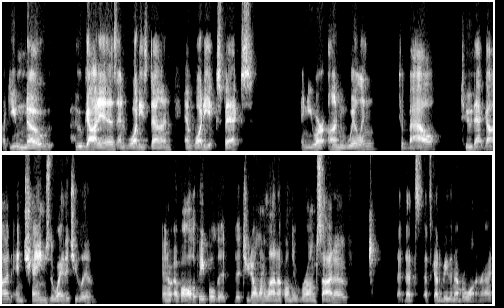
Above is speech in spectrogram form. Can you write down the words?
Like you know who God is and what He's done and what He expects, and you are unwilling to bow to that God and change the way that you live. And of all the people that that you don't want to line up on the wrong side of, that that's that's got to be the number one, right?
